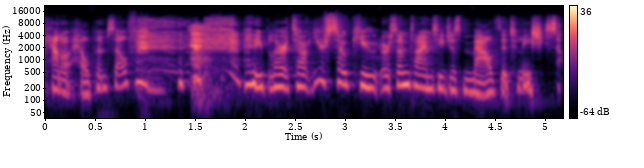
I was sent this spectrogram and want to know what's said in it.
cannot help himself and he blurts out, You're so cute. Or sometimes he just mouths it to me, She's so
